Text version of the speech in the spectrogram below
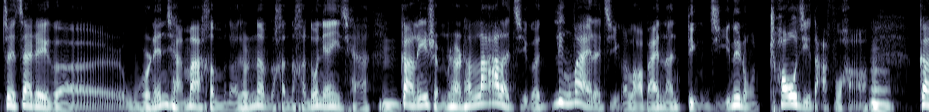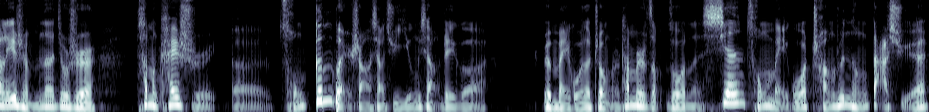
这在这个五十年前吧，恨不得就是那么很很多年以前嗯干了一什么事儿，他拉了几个另外的几个老白男顶级那种超级大富豪，嗯干了一什么呢？就是他们开始呃从根本上想去影响这个呃美国的政治。他们是怎么做呢？先从美国常春藤大学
